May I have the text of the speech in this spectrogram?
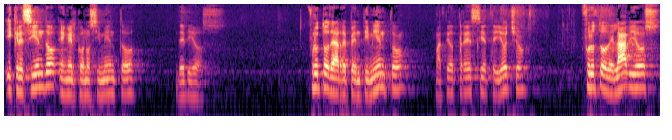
y creciendo en el conocimiento de Dios. Fruto de arrepentimiento, Mateo 3, 7 y 8. Fruto de labios,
